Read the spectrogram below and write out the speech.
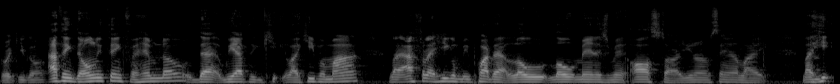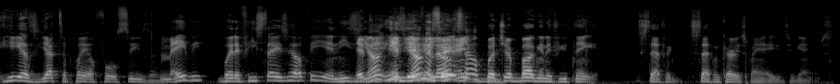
Wait, keep going. I think the only thing for him though that we have to keep, like keep in mind, like I feel like he gonna be part of that load load management all star. You know what I'm saying? Like like he, he has yet to play a full season. Maybe, but if he stays healthy and he's If- young, if- he's if young he enough. stays And- healthy. but you're bugging if you think Stephen Stephen Curry's playing 82 games.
